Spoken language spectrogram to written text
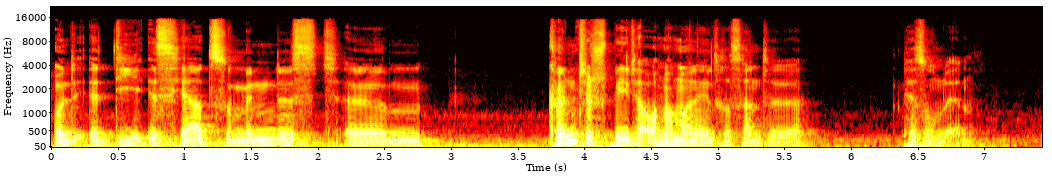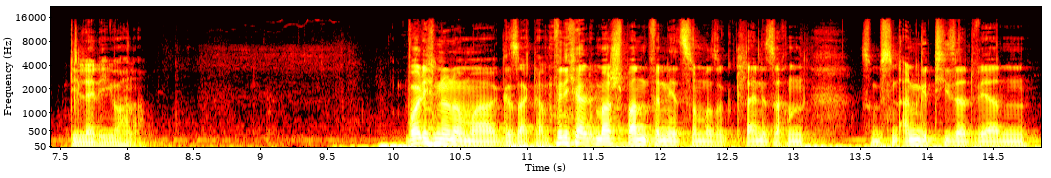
Und äh, die ist ja zumindest, ähm, könnte später auch nochmal eine interessante Person werden. Die Lady Johanna. wollte ich nur noch mal gesagt haben. Finde ich halt immer spannend, wenn jetzt noch mal so kleine Sachen so ein bisschen angeteasert werden.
